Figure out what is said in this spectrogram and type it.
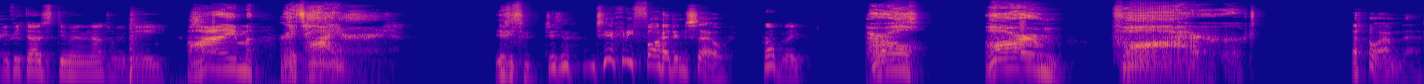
if he does do an announcement, would be, I'm retired? do, you, do you reckon he fired himself? Probably. Pearl, arm fired. I don't know what happened there.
